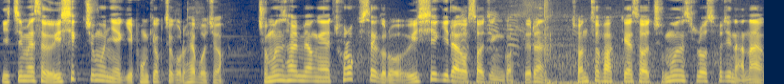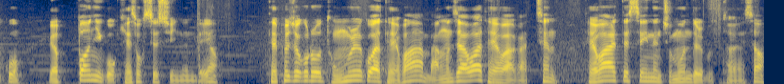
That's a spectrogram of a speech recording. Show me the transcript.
이쯤에서 의식 주문 얘기 본격적으로 해보죠. 주문 설명에 초록색으로 의식이라고 써진 것들은 전투 밖에서 주문 슬롯 소진 안 하고 몇 번이고 계속 쓸 수 있는데요. 대표적으로 동물과 대화, 망자와 대화 같은 대화할 때 쓰이는 주문들부터 해서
